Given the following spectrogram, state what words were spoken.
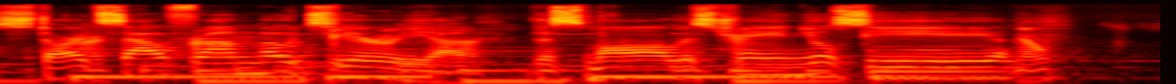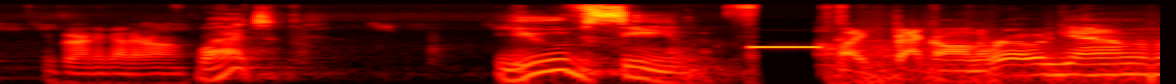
starts out from Otiria, the smallest train you'll see. No. You've already got it wrong. What? You've seen. Like back on the road again.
